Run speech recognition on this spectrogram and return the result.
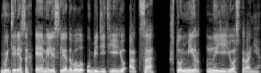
в интересах Эмили следовало убедить ее отца, что мир на ее стороне.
